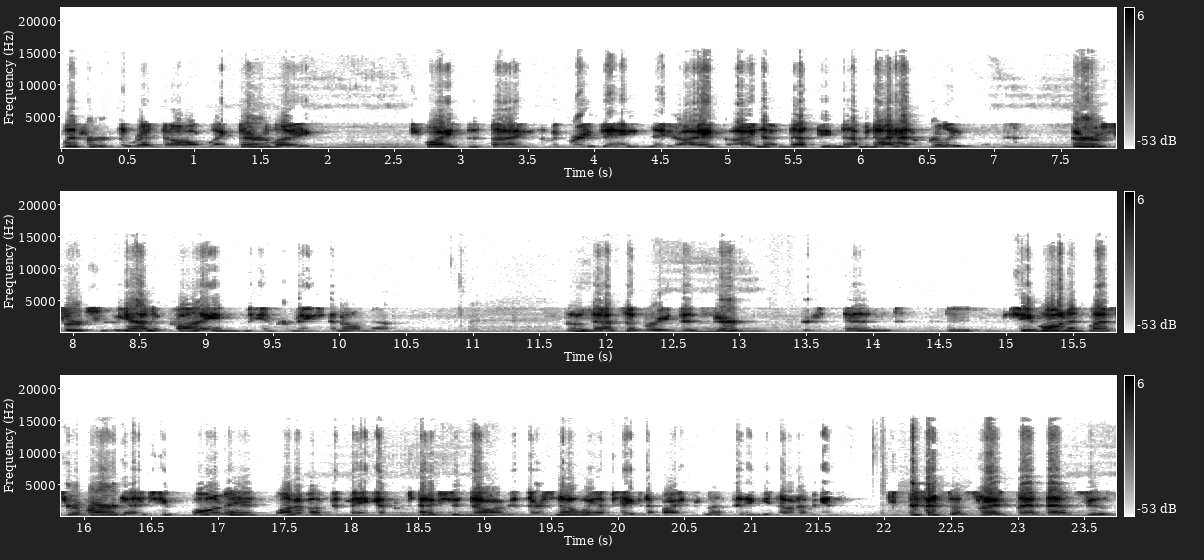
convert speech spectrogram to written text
Clifford, the red dog. Like they're like twice the size of a Great Dane. They, I I know nothing. I mean, I had to really search Research. yeah, to find information on them. So that's a breed that's very, and she wanted, bless her heart, uh, she wanted one of them to make a protection dog, and there's no way I'm taking a bite from that thing. You know what I mean? that's what I said. That's just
